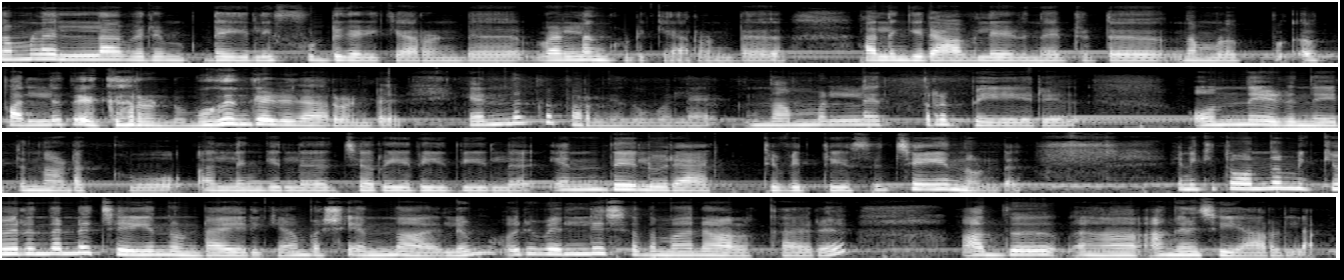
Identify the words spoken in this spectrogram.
നമ്മളെല്ലാവരും ഡെയിലി ഫുഡ് കഴിക്കാറുണ്ട് വെള്ളം കുടിക്കാറുണ്ട് അല്ലെങ്കിൽ രാവിലെ എഴുന്നേറ്റിട്ട് നമ്മൾ പല്ല് തേക്കാറുണ്ട് മുഖം കഴുകാറുണ്ട്. എന്നൊക്കെ പറഞ്ഞതുപോലെ നമ്മളിൽ എത്ര പേര് ഒന്ന് എഴുന്നേറ്റ് നടക്കുവോ അല്ലെങ്കിൽ ചെറിയ രീതിയിൽ എന്തെങ്കിലും ഒരു ആക്ടിവിറ്റീസ് ചെയ്യുന്നുണ്ട്. എനിക്ക് തോന്നുന്നത് മിക്കവരും തന്നെ ചെയ്യുന്നുണ്ടായിരിക്കാം. പക്ഷെ എന്നാലും ഒരു വലിയ ശതമാനം ആൾക്കാർ അത് അങ്ങനെ ചെയ്യാറില്ല.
